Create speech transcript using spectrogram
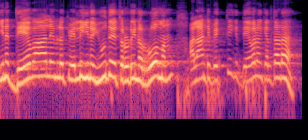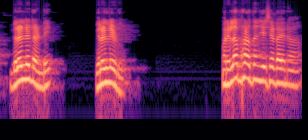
ఈయన దేవాలయంలోకి వెళ్ళి ఈయన యూదేతరుడు ఈయన రోమన్ అలాంటి వ్యక్తికి దేవాలయంకి వెళ్తాడా? వెళ్ళలేడండి. వెళ్ళలేడు. మరి ఎలా ప్రార్థన చేశాడు ఆయన?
